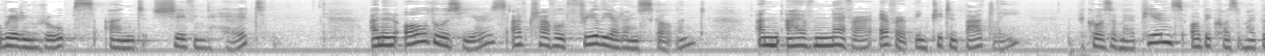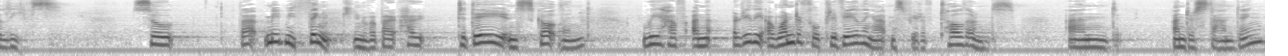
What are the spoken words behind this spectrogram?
wearing robes and shaving the head. And in all those years, I've travelled freely around Scotland and I have never, ever been treated badly because of my appearance or because of my beliefs. So that made me think, you know, about how today in Scotland we have an, a really a wonderful prevailing atmosphere of tolerance and understanding.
